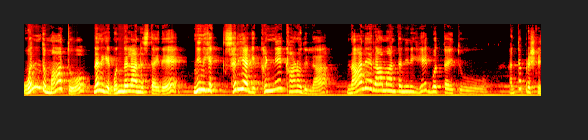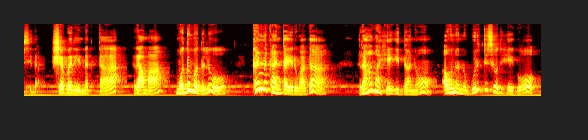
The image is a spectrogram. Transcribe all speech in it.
ಒಂದು ಮಾತು ನನಗೆ ಗೊಂದಲ ಅನ್ನಿಸ್ತಾ ಇದೆ. ನಿನಗೆ ಸರಿಯಾಗಿ ಕಣ್ಣೇ ಕಾಣೋದಿಲ್ಲ. ನಾನೇ ರಾಮ ಅಂತ ನಿನಗೆ ಹೇಗೆ ಗೊತ್ತಾಯಿತು? ಅಂತ ಪ್ರಶ್ನಿಸಿದ. ಶಬರಿ ನಗ್ತಾ, ರಾಮ ಮೊದಮೊದಲು ಕಣ್ಣು ಕಾಣ್ತಾ ಇರುವಾಗ, ರಾಮ ಹೇಗಿದ್ದಾನೋ, ಅವನನ್ನು ಗುರುತಿಸೋದು ಹೇಗೋ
